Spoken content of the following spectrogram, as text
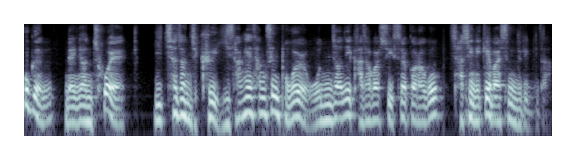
혹은 내년 초에 2차 전지 그 이상의 상승폭을 온전히 가져갈 수 있을 거라고 자신있게 말씀드립니다.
